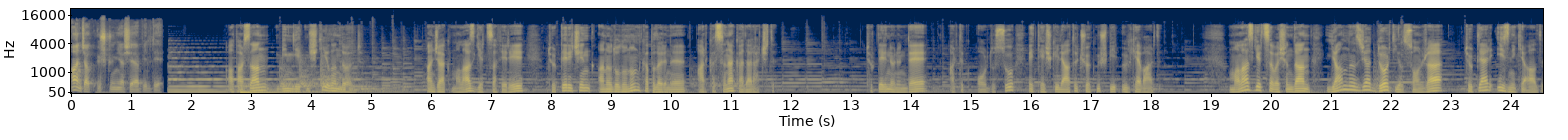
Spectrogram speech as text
ancak üç gün yaşayabildi. Alparslan 1072 yılında öldü. Ancak Malazgirt zaferi Türkler için Anadolu'nun kapılarını arkasına kadar açtı. Türklerin önünde artık ordusu ve teşkilatı çökmüş bir ülke vardı. Malazgirt Savaşı'ndan yalnızca 4 yıl sonra Türkler İznik'i aldı.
